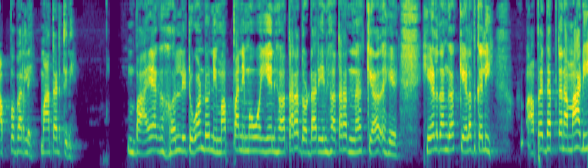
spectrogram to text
ಅಪ್ಪ ಬರಲಿ, ಮಾತಾಡ್ತೀನಿ. ಬಾಯಾಗ ಹಲ್ಲು ಇಟ್ಕೊಂಡು ನಿಮ್ಮಪ್ಪ ನಿಮ್ಮವ್ವ ಏನು ಹೇಳ್ತಾರ, ದೊಡ್ಡಾರು ಏನು ಹೇಳ್ತಾರ ಅದನ್ನ ಕೇಳ ಹೇಳ್ದಂಗೆ ಕೇಳದ್ ಕಲಿ. ಅಪದಪ್ತನ ಮಾಡಿ,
